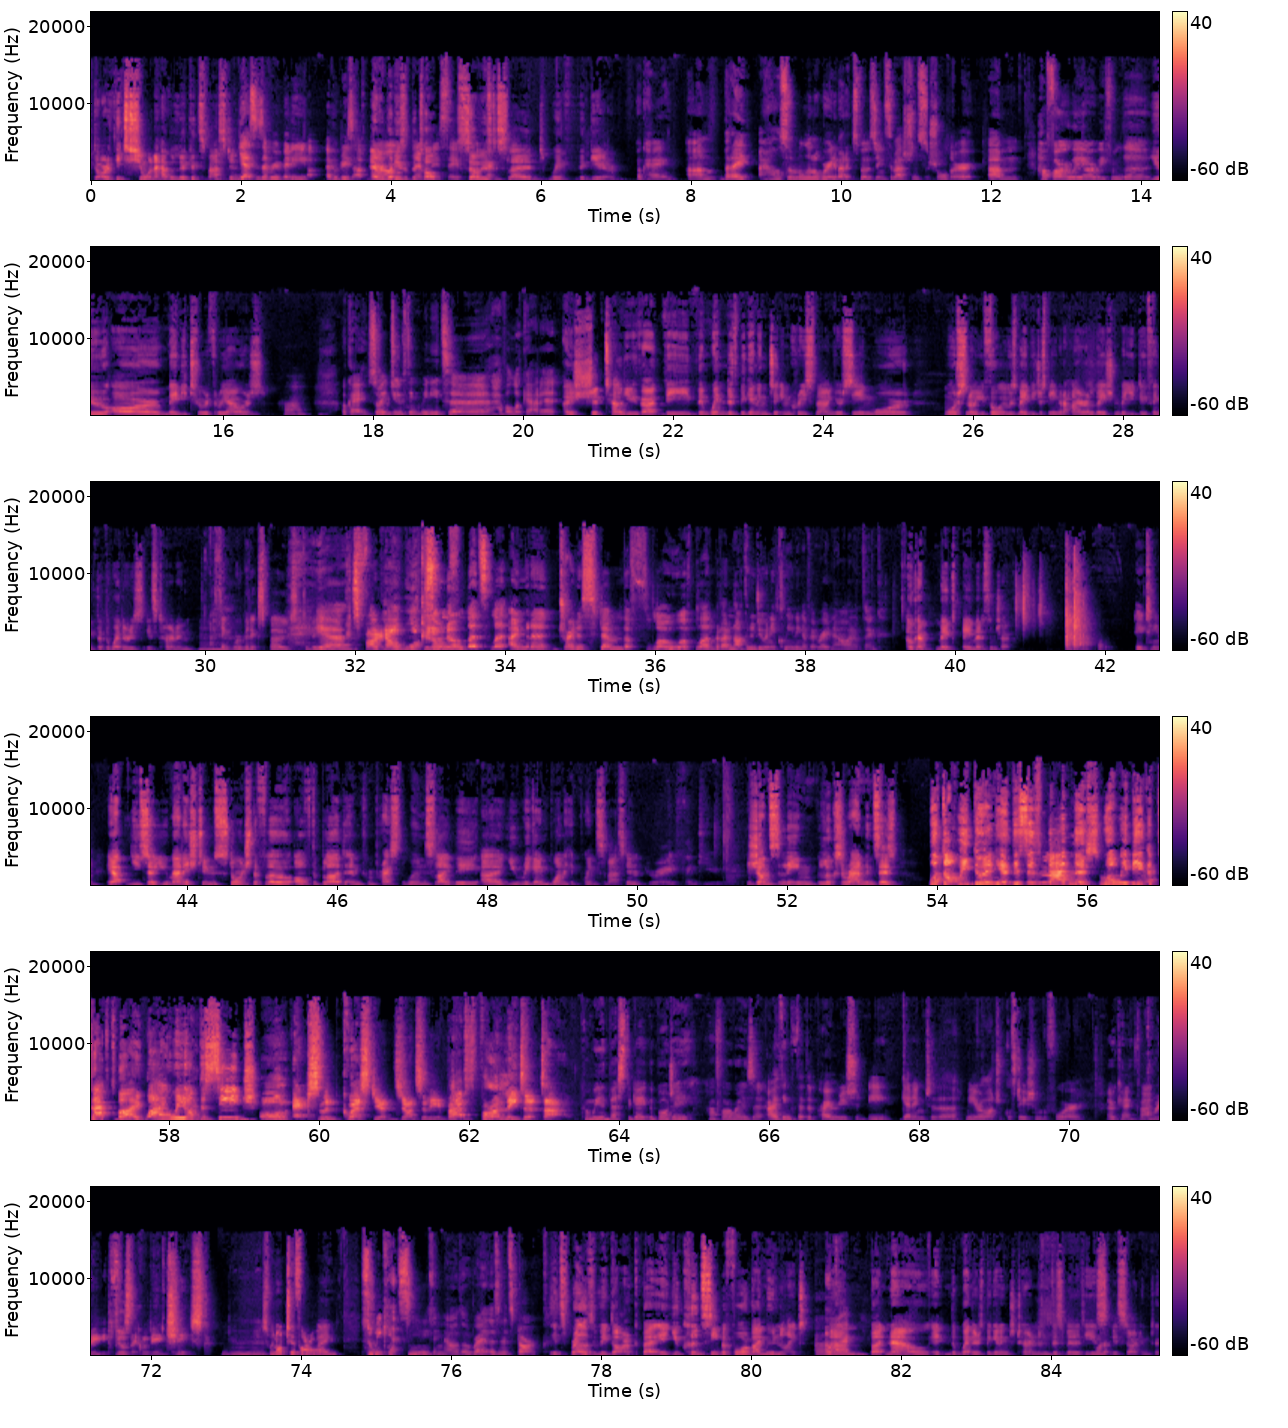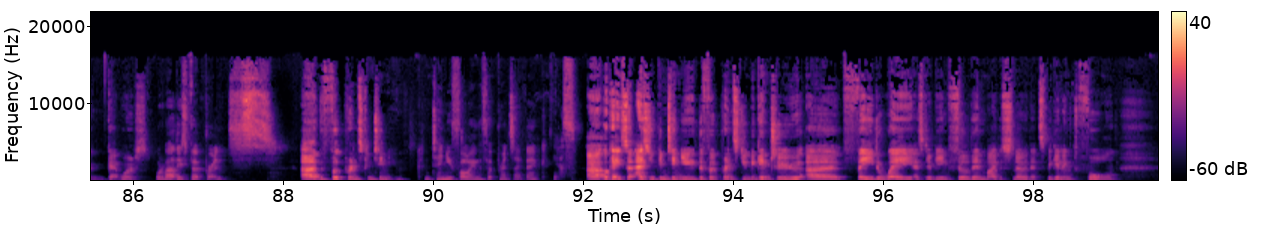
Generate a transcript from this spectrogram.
Dorothy, did you want to have a look at Sebastian? Yes, is everybody? Everybody's up. now, Everybody's at the and top, safe. so is the sled with the gear. Okay. Um, but I, I also am a little worried about exposing Sebastian's shoulder. Um, how far away are we from the? You are maybe two or three hours. Huh. Okay, so I do think we need to have a look at it. I should tell you that the the wind is beginning to increase now, and you're seeing more more snow. You thought it was maybe just being at a higher elevation, but you do think that the weather is, is turning. I think we're a bit exposed to be. Yeah, It's fine. okay. I'll walk it so off. no, let's let. I'm gonna try to stem the flow of blood, but I'm not gonna do any cleaning of it right now. I don't think. Okay, make a medicine check. 18. Yeah, you, so you manage to staunch the flow of the blood and compress the wound slightly. Uh, you regain one hit point, Sebastian. Great. Thank you. Jean Salim looks around and says, What are we doing here? This is madness! Who are we being attacked by? Why are we on the siege? All excellent questions, Jean Celine. Perhaps for a later time. Can we investigate the body? How far away is it? I think that the priority should be getting to the meteorological station before. Okay, fine. Agreed. Feels like we're being chased. Mm. Yes, we're not too far away. So we can't see anything now, though, right? Isn't it's dark. It's relatively dark, but it, you could see before by moonlight. Okay. Um, but now it, the weather's beginning to turn and visibility is, What- is starting to get worse. What about these footprints? Uh, the footprints continue. Continue following the footprints, I think. Yes. Uh, okay, so as you continue, the footprints do begin to uh, fade away as they're being filled in by the snow that's beginning to fall.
